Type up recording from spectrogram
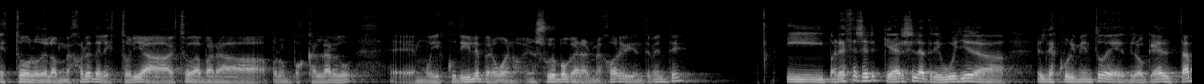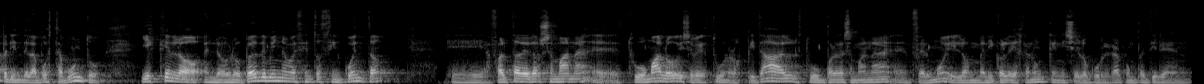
esto, lo de los mejores de la historia, esto da para, un podcast largo, eh, es muy discutible, pero bueno, en su época era el mejor, evidentemente. Y parece ser que a él se le atribuye el descubrimiento de, lo que es el tapering, de la puesta a punto. Y es que en, los europeos de 1950, eh, a falta de dos semanas, eh, estuvo malo y se ve que estuvo en el hospital, estuvo un par de semanas enfermo y los médicos le dijeron que ni se le ocurrirá competir en,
